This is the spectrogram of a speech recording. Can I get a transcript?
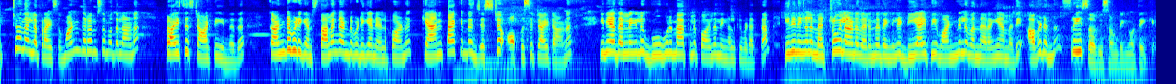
ഏറ്റവും നല്ല പ്രൈസ് വൺ ദിറംസ് മുതലാണ് പ്രൈസ് സ്റ്റാർട്ട് ചെയ്യുന്നത്. കണ്ടുപിടിക്കാൻ സ്ഥലം കണ്ടുപിടിക്കാൻ എളുപ്പമാണ്. ക്യാൻ പാക്കിന്റെ ജസ്റ്റ് ഓപ്പോസിറ്റ് ആയിട്ടാണ്. ഇനി അതല്ലെങ്കിൽ ഗൂഗിൾ മാപ്പിൽ പോയാലും നിങ്ങൾക്ക് ഇവിടെ എത്താം. ഇനി നിങ്ങൾ മെട്രോയിലാണ് വരുന്നതെങ്കിൽ ഡി ഐ പി വണ്ണിൽ വന്ന് ഇറങ്ങിയാൽ മതി. അവിടുന്ന് ഫ്രീ സർവീസ് ഉണ്ട് ഇങ്ങോട്ടേക്ക്.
